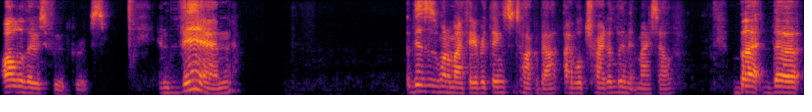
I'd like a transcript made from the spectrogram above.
all of those food groups. And then this is one of my favorite things to talk about. I will try to limit myself but the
